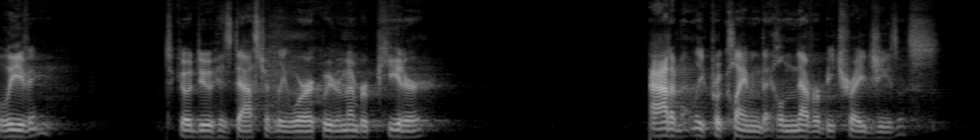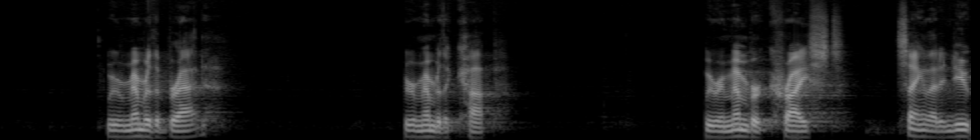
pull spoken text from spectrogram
leaving to go do his dastardly work. We remember Peter adamantly proclaiming that he'll never betray Jesus. We remember the bread. We remember the cup. We remember Christ saying that a new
